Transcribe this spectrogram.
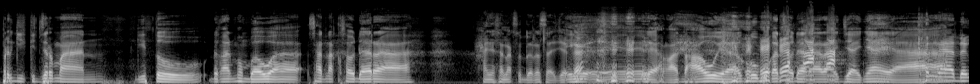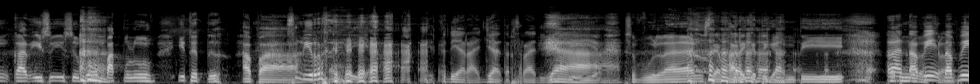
pergi ke Jerman gitu dengan membawa sanak saudara hanya sanak saudara saja Eh, kan? ya nggak tahu ya. Gue bukan saudara rajanya ya. Kan ada kan isu-isu bahwa 40 itu tuh. Apa? Selir. Iya, itu dia raja terserah dia. Iya, sebulan setiap hari ganti-ganti. Ah, Aduh, tapi laki-laki. tapi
